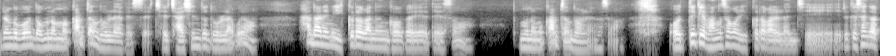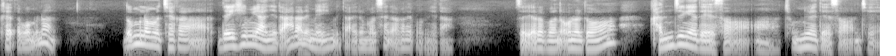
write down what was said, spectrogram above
이런 거 보면 너무너무 깜짝 놀라겠어요. 제 자신도 놀라고요. 하나님이 이끌어가는 거에 대해서 너무너무 깜짝 놀라요. 그래서 어떻게 방송을 이끌어갈는지 이렇게 생각하다 보면은 너무너무 제가 내 힘이 아니라 하나님의 힘이다 이런 걸 생각을 해봅니다. 그래서 여러분 오늘도 간증에 대해서 어, 종류에 대해서 이제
